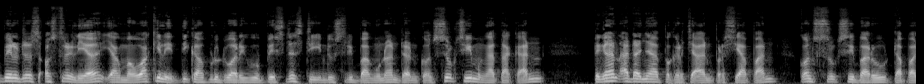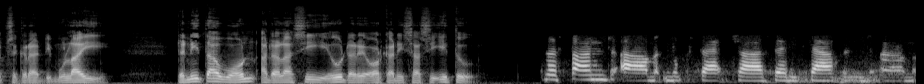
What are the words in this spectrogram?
Builders Australia yang mewakili 32 ribu bisnis di industri bangunan dan konstruksi mengatakan dengan adanya pekerjaan persiapan, konstruksi baru dapat segera dimulai. Denita Won adalah CEO dari organisasi itu. The fund um, looks at uh, 30,000 um,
